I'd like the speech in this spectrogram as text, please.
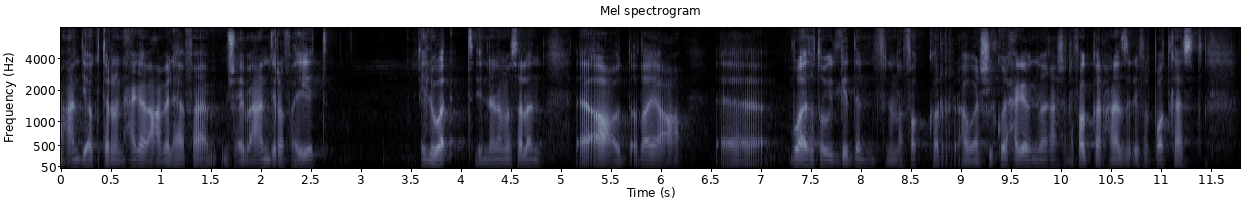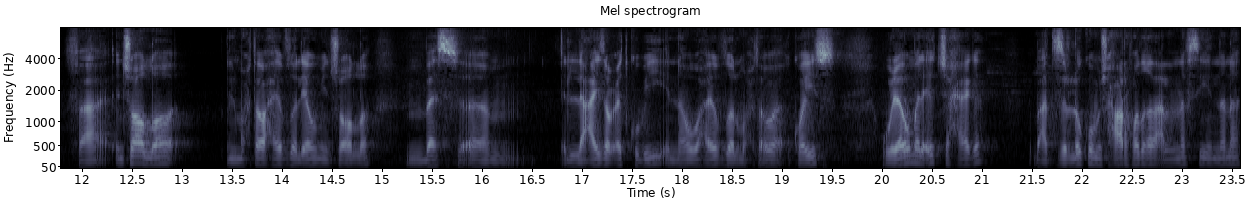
عندي أكتر من حاجة بعملها فمش هيبقى عندي رفاهية الوقت إن أنا مثلا أقعد أضيع آه، وقت طويل جدا في إن أنا أفكر أو أشيل كل حاجة من دماغي عشان أفكر هنزل إيه في البودكاست. فإن شاء الله المحتوى هيفضل يومي إن شاء الله. بس اللي عايز اوعدكم بيه إن هو هيفضل محتوى كويس. ولو ما لقيتش حاجة بعتذر لكم مش هعرف اضغط على نفسي ان أنا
